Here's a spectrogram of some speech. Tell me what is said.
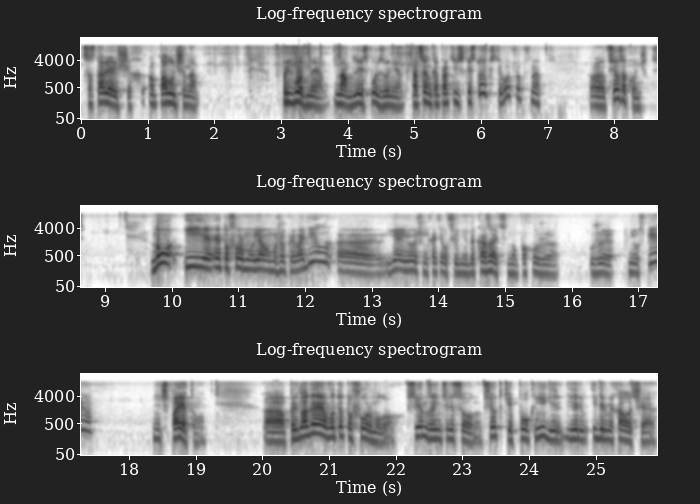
составляющих э, получена пригодная нам для использования оценка практической стойкости, вот, собственно, Э, все закончилось. Ну, и эту формулу я вам уже приводил. Э, я ее очень хотел сегодня доказать, но, похоже, уже не успею. Значит, поэтому предлагаю вот эту формулу всем заинтересованным все-таки по книге Игоря Михайловича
